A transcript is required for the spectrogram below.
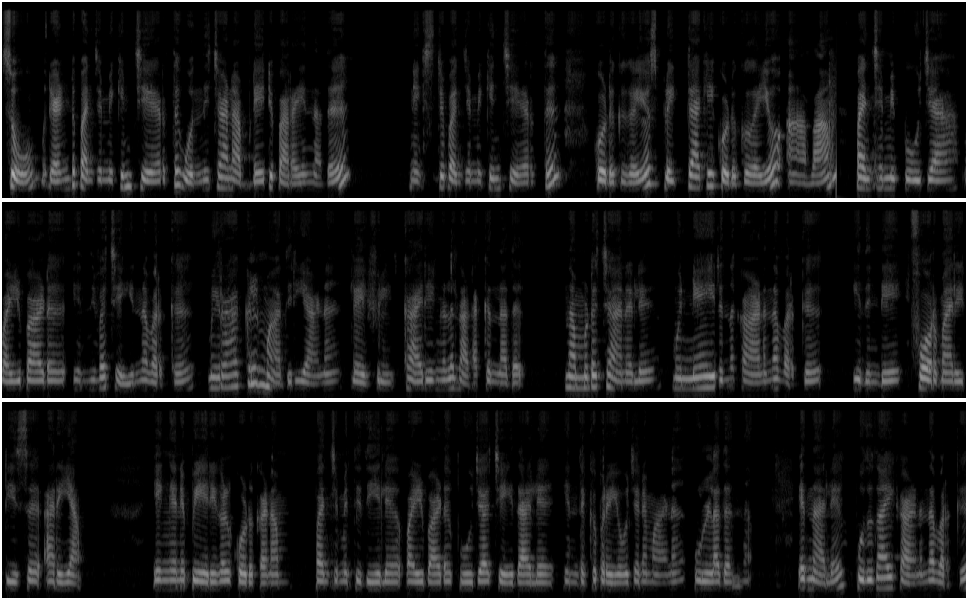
സോ രണ്ട് പഞ്ചമിക്കും ചേർത്ത് ഒന്നിച്ചാണ് അപ്ഡേറ്റ് പറയുന്നത്. നെക്സ്റ്റ് പഞ്ചമിക്കും ചേർത്ത് കൊടുക്കുകയോ സ്പ്ലിറ്റ് ആക്കി കൊടുക്കുകയോ ആവാം. പഞ്ചമി പൂജ വഴിപാട് എന്നിവ ചെയ്യുന്നവർക്ക് മിറാക്കിൾ മാതിരിയാണ് ലൈഫിൽ കാര്യങ്ങൾ നടക്കുന്നത്. നമ്മുടെ ചാനൽ മുന്നേ ഇരുന്ന് കാണുന്നവർക്ക് ഇതിന്റെ ഫോർമാലിറ്റീസ് അറിയാം. എങ്ങനെ പേരുകൾ കൊടുക്കണം പഞ്ചമി തിഥിയിൽ വഴിപാട് പൂജ ചെയ്താൽ എന്തൊക്കെ പ്രയോജനമാണ് ഉള്ളതെന്ന്. എന്നാൽ പുതുതായി കാണുന്നവർക്ക്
